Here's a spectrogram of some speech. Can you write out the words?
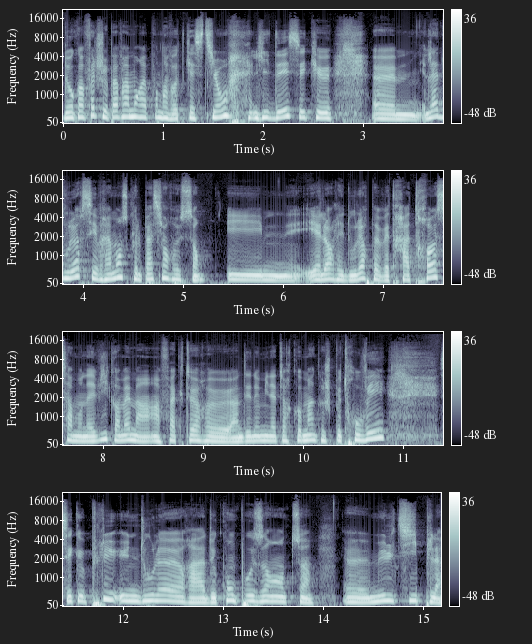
Donc en fait, je ne vais pas vraiment répondre à votre question. L'idée, c'est que euh, la douleur, c'est vraiment ce que le patient ressent. Et, alors, les douleurs peuvent être atroces. À mon avis, quand même, un, facteur, euh, un dénominateur commun que je peux trouver, c'est que plus une douleur a de composantes euh, multiples,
